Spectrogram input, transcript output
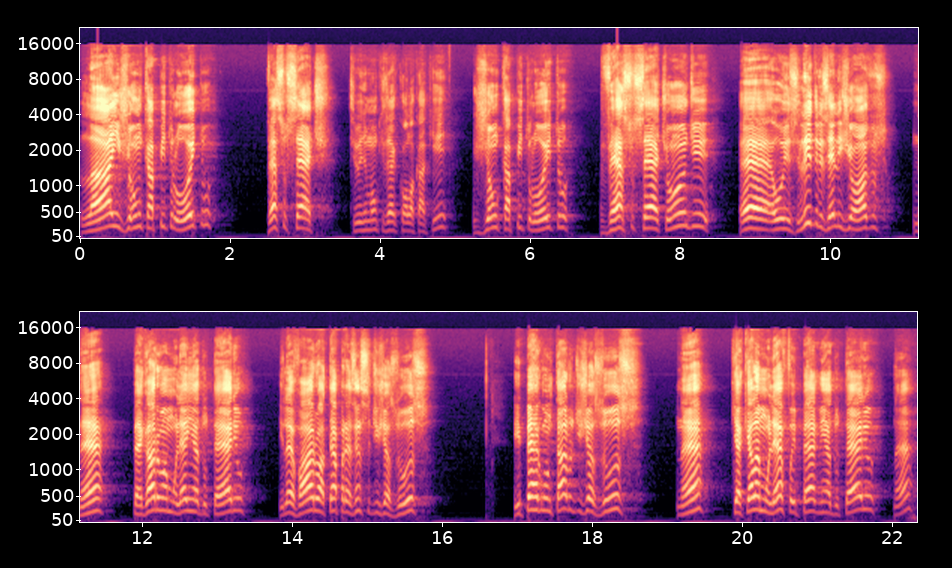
Lá em João capítulo 8, verso 7. Se o irmão quiser colocar aqui, João capítulo 8, verso 7, onde é, os líderes religiosos, né, pegaram uma mulher em adultério e levaram até a presença de Jesus e perguntaram de Jesus, né, que aquela mulher foi pega em adultério, né,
